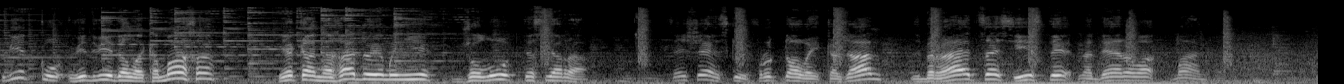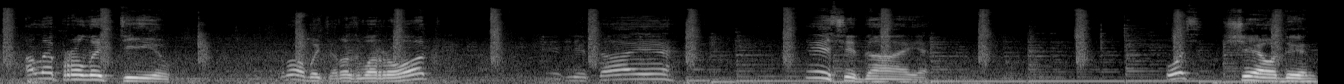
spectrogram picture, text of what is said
Квітку відвідала камаха, яка нагадує мені бджолу тесляра. Сейшельський фруктовий кажан збирається сісти на дерево манго. Але пролетів. Робить розворот, підлітає і сідає. Ось ще один.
